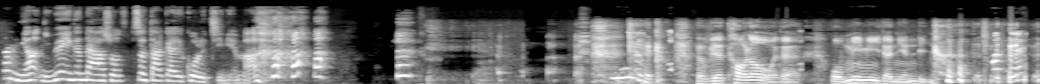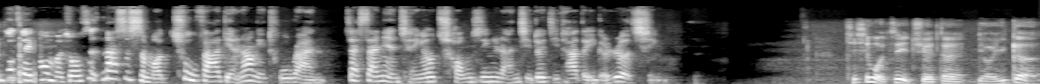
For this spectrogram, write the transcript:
那你要你愿意跟大家说，这大概过了几年吗？我不要透露我的我秘密的年龄。你就直接跟我们说，是那是什么触发点，让你突然在三年前又重新燃起对吉他的一个热情？其实我自己觉得有一个。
